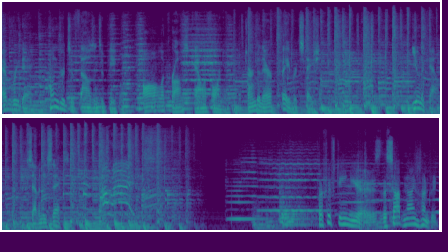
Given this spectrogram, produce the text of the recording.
Every day, hundreds of thousands of people all across California turn to their favorite station. Unocal 76. For 15 years, the Saab 900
